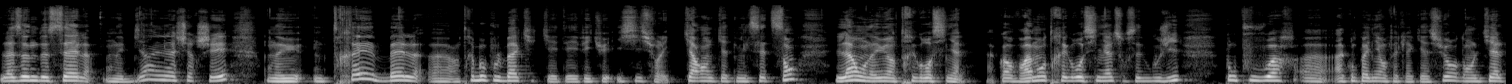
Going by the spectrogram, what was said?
la zone de sel, on est bien allé la chercher. On a eu une très belle, euh, un très beau pullback qui a été effectué ici sur les 44 700. Là, on a eu un très gros signal. D'accord? Vraiment très gros signal sur cette bougie pour pouvoir euh, accompagner en fait la cassure dans lequel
